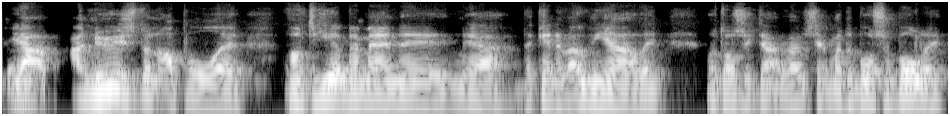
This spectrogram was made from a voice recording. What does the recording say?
ja, maar nu is het een appel. eh, want hier bij mij, eh, nou ja, dat kennen we ook niet halen. Want als ik daar, zeg maar, de bossenbollen.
